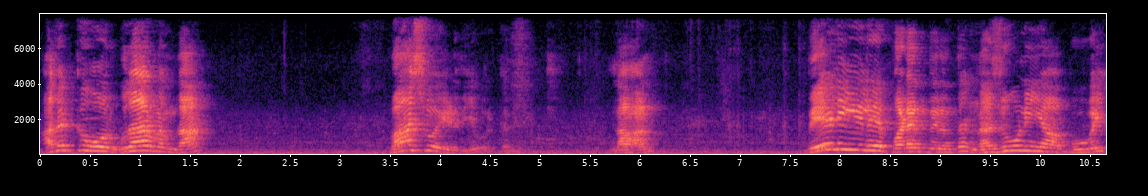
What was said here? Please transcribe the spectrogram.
அதற்கு ஓர் உதாரணம் தான் வாசோ எழுதிய ஒரு கவிதை. நான் வேலியிலே படர்ந்திருந்த நசூனியா பூவை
